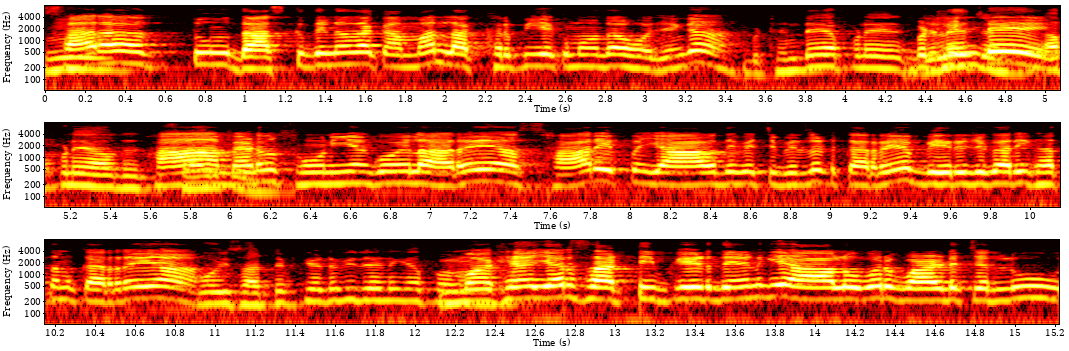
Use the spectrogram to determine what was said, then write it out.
ਸਾਰਾ ਤੂੰ 10 ਕੁ ਦਿਨਾਂ ਦਾ ਕੰਮ ਆ ਲੱਖ ਰੁਪਏ ਕਮਾਉਂਦਾ ਹੋ ਜਾਏਗਾ। ਬਠਿੰਡੇ ਆਪਣੇ ਜ਼ਿਲ੍ਹੇ ਬਠਿੰਡੇ। ਚ ਆਪਣੇ ਆਪ ਦੇ ਹਾਂ ਮੈਡਮ ਸੋਨੀਆ ਗੋਇਲ ਆ ਰਹੇ ਆ ਸਾਰੇ ਪੰਜਾਬ ਦੇ ਵਿੱਚ ਵਿਜ਼ਿਟ ਕਰ ਰਹੇ ਆ ਬੇਰੁਜ਼ਗਾਰੀ ਖਤਮ ਕਰ ਰਹੇ ਆ। ਕੋਈ ਸਰਟੀਫਿਕੇਟ ਵੀ ਦੇਣਗੇ ਆਪਾਂ ਨੂੰ? ਮੈਂ ਕਿਹਾ ਯਾਰ ਸਰਟੀਫਿਕੇਟ ਦੇਣਗੇ ਆਲ ਓਵਰ ਵਰਲਡ ਚੱਲੂ।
